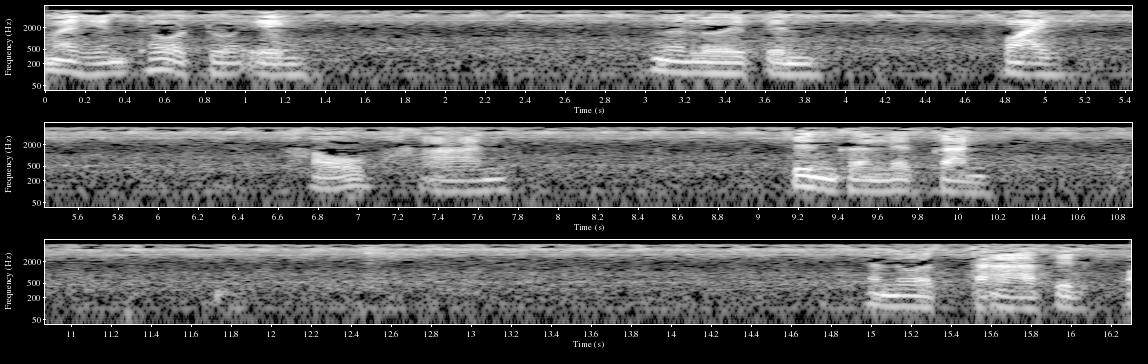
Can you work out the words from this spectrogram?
ไม่เห็นโทษตัวเองเมื่อเลยเป็นไฟเผาผลาญซึ่งกันและกัน ทนว่าตาเป็นไฟ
